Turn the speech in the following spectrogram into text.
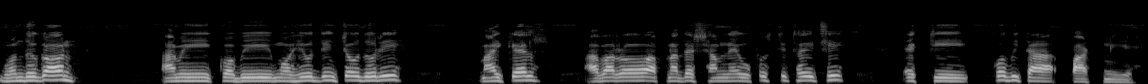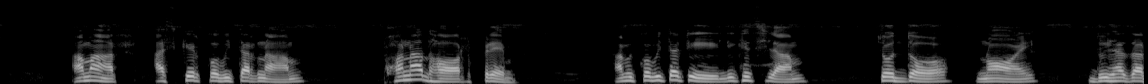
বন্ধুগণ, আমি কবি মহিউদ্দিন চৌধুরী, মাইকেল, আবারও আপনাদের সামনে উপস্থিত হয়েছি একটি কবিতা পাঠ নিয়ে। আমার আজকের কবিতার নাম, ফনাধর প্রেম। আমি কবিতাটি লিখেছিলাম চোদ্দ নয় দুই হাজার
